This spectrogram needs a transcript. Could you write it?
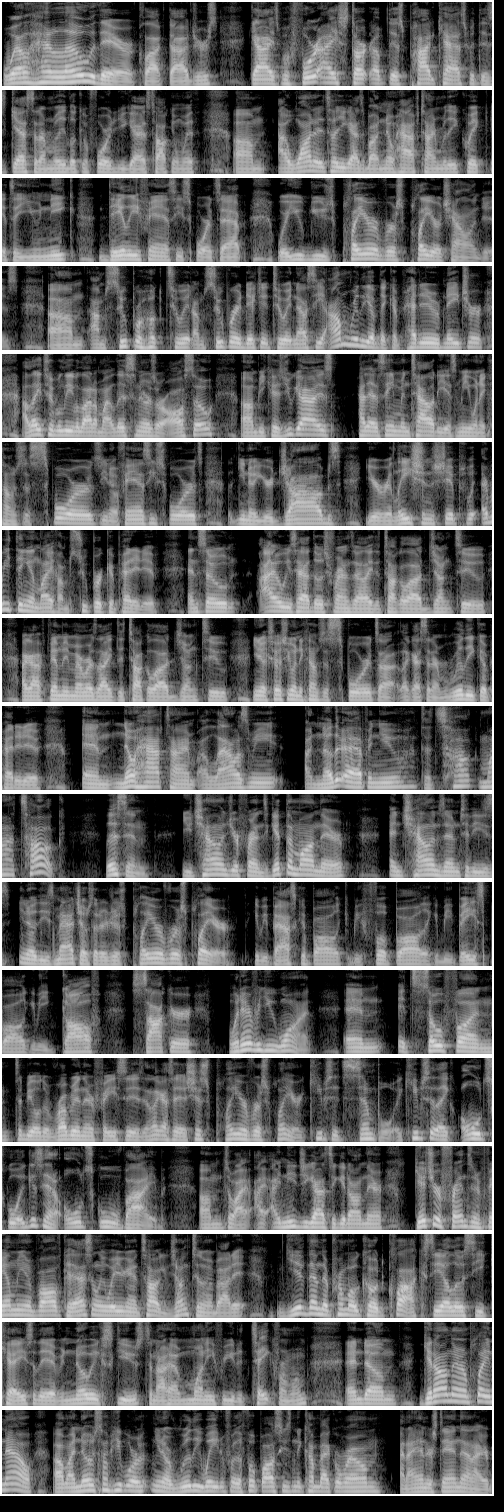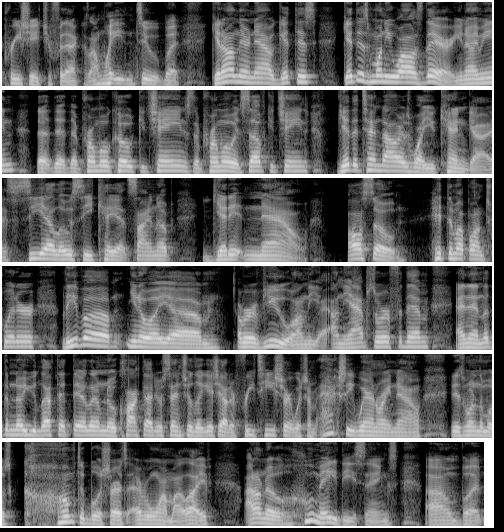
Well, hello there, Clock Dodgers. Guys, before I start up this podcast with this guest that I'm really looking forward to you guys talking with, um, I wanted to tell you guys about No Halftime really quick. It's a unique daily fantasy sports app where you use player versus player challenges. Um, I'm super hooked to it. I'm super addicted to it. Now, see, I'm really of the competitive nature. I like to believe a lot of my listeners are also um, because you guys have that same mentality as me when it comes to sports, you know, fantasy sports, you know, your jobs, your relationships, with everything in life. I'm super competitive. And so I always have those friends I like to talk a lot of junk to. I got family members I like to talk a lot of junk to, you know, especially when it comes to sports. Uh, like I said, I'm really competitive. And no halftime allows me another avenue to talk my talk. Listen, you challenge your friends, get them on there and challenge them to these, you know, these matchups that are just player versus player. It could be basketball, it could be football, it could be baseball, it could be golf, soccer, whatever you want and it's so fun to be able to rub it in their faces. And like I said, it's just player versus player. It keeps it simple. It keeps it like old school. It gives it that old school vibe. Um, so I, I need you guys to get on there, get your friends and family involved because that's the only way you're going to talk junk to them about it. Give them the promo code CLOCK C L O C K so they have no excuse to not have money for you to take from them. And um, get on there and play now. Um, I know some people are you know really waiting for the football season to come back around, and I understand that. And I appreciate you for that because I'm waiting too. But get on there now. Get this get this money while it's there. You know what I mean? The, the, the promo code could change. The promo itself could change. Get the $10 while you can, guys. C L O C K at sign up. Get it now. Also, hit them up on Twitter. Leave a you know a um, a review on the on the App Store for them, and then let them know you left it there. Let them know Clock Dodger sent you. They'll get you out a free T-shirt, which I'm actually wearing right now. It is one of the most comfortable shirts I ever worn in my life. I don't know who made these things, um, but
